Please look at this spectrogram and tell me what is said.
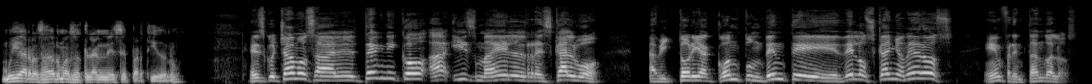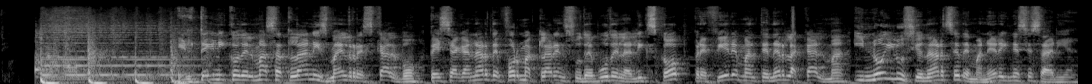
muy arrasador Mazatlán en este partido, ¿no? Escuchamos al técnico, a Ismael Rescalvo. La victoria contundente de los cañoneros enfrentando al Austin. El técnico del Mazatlán, Ismael Rescalvo, pese a ganar de forma clara en su debut en la League's Cup, prefiere mantener la calma y no ilusionarse de manera innecesaria.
